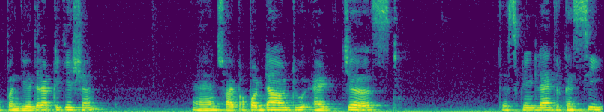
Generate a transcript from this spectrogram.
open the other application and swipe up or down to adjust the screen length. You can see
